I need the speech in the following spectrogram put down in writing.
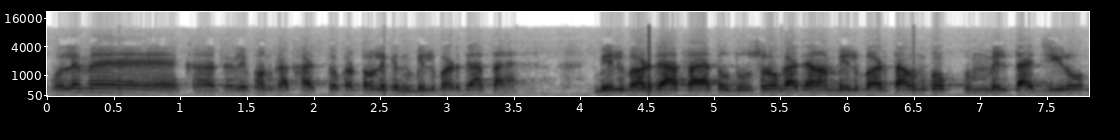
बोले मैं टेलीफोन का खर्च तो करता हूँ लेकिन बिल बढ़ जाता है। बिल बढ़ जाता है तो दूसरों का जहाँ बिल बढ़ता है उनको मिलता है ज़ीरो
